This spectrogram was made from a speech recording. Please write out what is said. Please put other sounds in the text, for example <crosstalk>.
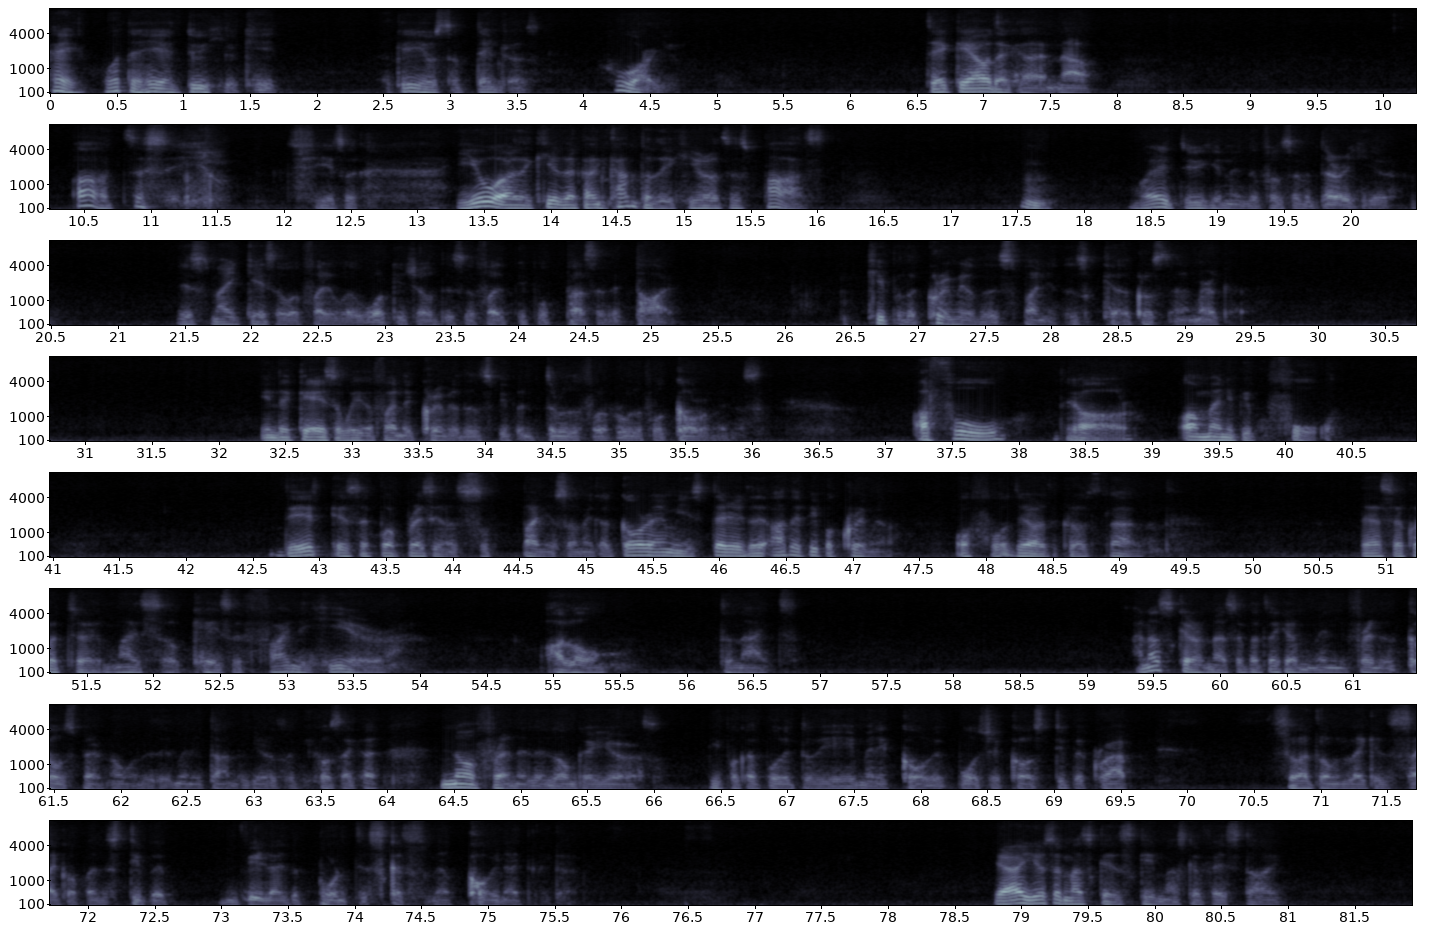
Hey, what the hell do you here, kid? Okay, you're so dangerous. Who are you? Take out the gun now. Oh, this is <laughs> you. Jesus. You are the kid that can come to the hero's past. Hmm. What are you in the first cemetery here? This is my case of a fight with working show. This is fight people pass at the time. Keep the criminal the Spaniards across America. In the case we find the criminals people through the rule for governments. A fool they are, or many people fool. This is the poor president of Spanish America. Government instead the other people criminal. Or fool they are the cross land. There's a got myself uh, uh, case I find here alone tonight. I'm not scared myself, but I have many friends that ghost paranormal many times years because I got no friend in the longer years. People put it to me, many call it bullshit, call stupid crap. So I don't like it psychopath, stupid, be like the poor disgusting COVID 19 like that. Yeah, I use a mask, skin mask, FaceTime.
